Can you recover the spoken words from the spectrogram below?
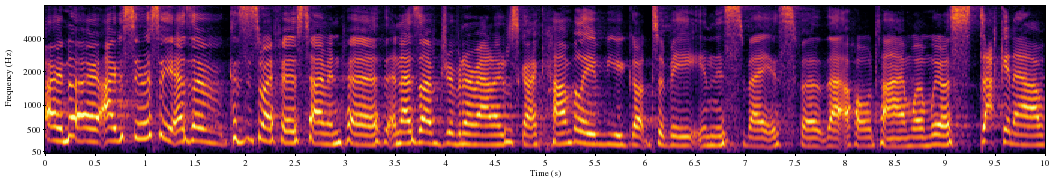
I know. I'm seriously, as I've, because this is my first time in Perth, and as I've driven around, I just go, I can't believe you got to be in this space for that whole time when we were stuck in our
